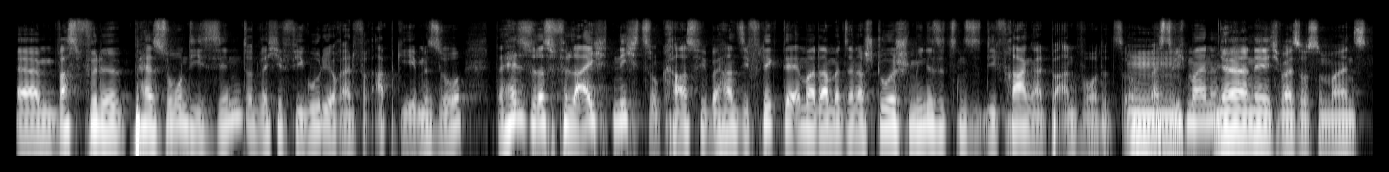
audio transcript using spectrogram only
ähm, was für eine Person die sind und welche Figur die auch einfach abgeben, so, dann hättest du das vielleicht nicht so krass wie bei Hansi Flick, der immer da mit seiner stoischen Miene sitzt und die Fragen halt beantwortet. So. Weißt du, wie ich meine? Ja, nee, ich weiß, was du meinst.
